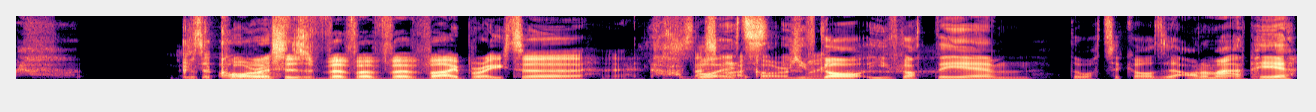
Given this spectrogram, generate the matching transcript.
Because the chorus is v v v vibrator. That's but not a chorus, you've mate. got you've got the um the what's it called? Is it onomatopoeia?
